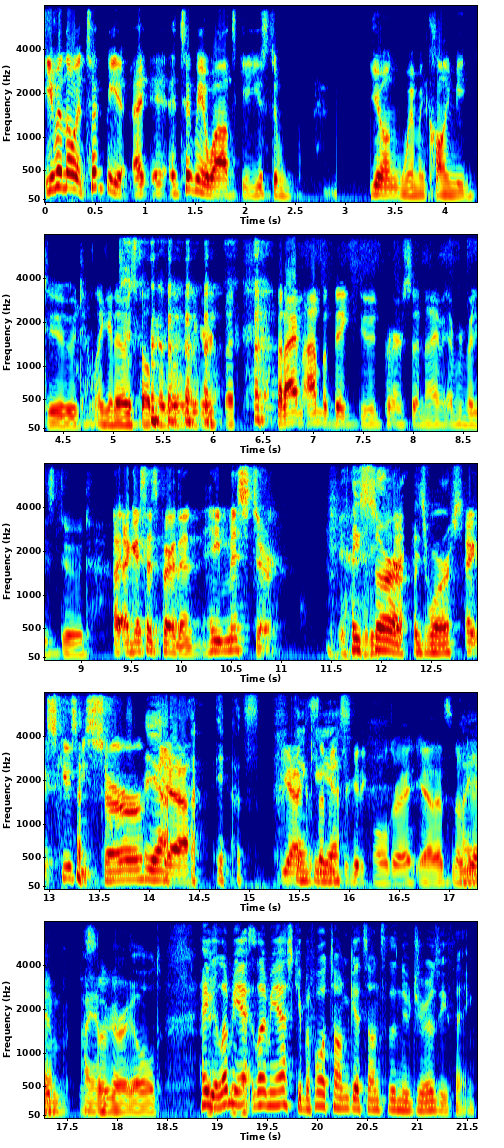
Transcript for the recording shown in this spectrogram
even though it took me I, it it took me a while to get used to young women calling me dude like it always felt a little weird but but i'm i'm a big dude person i'm everybody's dude I, I guess that's better than "Hey, Mister." Hey, sir, is worse. Hey, excuse me, sir. Yeah. yeah yes. yeah Thank you. that Yes. you're getting old right yeah that's no I good am. That's I am no good. very old. Hey, let me let me ask you before Tom gets onto the New Jersey thing.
